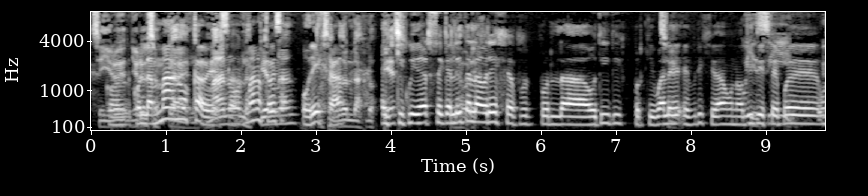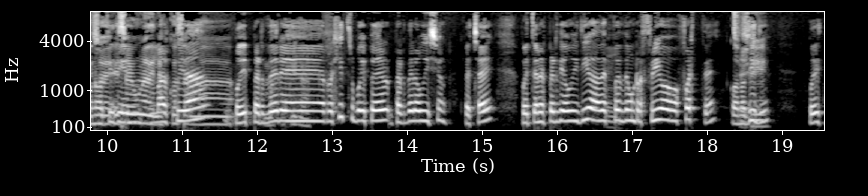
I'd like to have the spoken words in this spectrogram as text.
Sí, con, yo las manos, cabeza, manos, las manos, piernas, cabeza, o sea, oreja. perdón, las- los Hay que cuidarse caleta la la oreja por, por la otitis, porque igual Sí. es, es brígida. Una Oye, otitis sí, te puede, una eso otitis eso es una de las mal cuidada, podéis perder eh, registro, podéis perder, perder audición, ¿cachai? Podéis tener pérdida auditiva después de un resfrío fuerte, con Mm. Otitis, podéis-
